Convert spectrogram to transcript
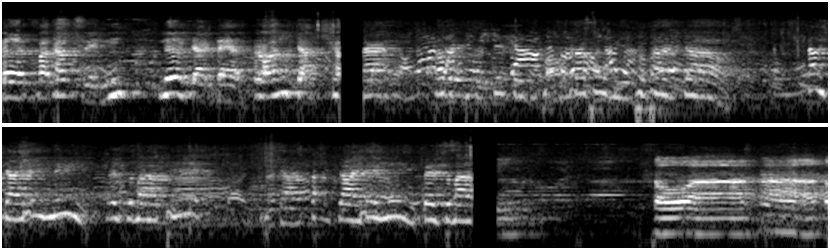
เดินประทักษิณเนื่องจากแดดร้อนจัดค่ะพระบริสุทธิ์ที่คุณของพระผู้มีพระภาคเจ้า ตั้งใจให้นิ่งเป็นสมาธินะคะตั้งใจให้นิ่งเป็นสมาธิโตอาโต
